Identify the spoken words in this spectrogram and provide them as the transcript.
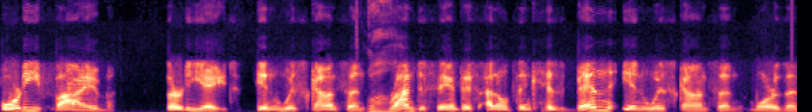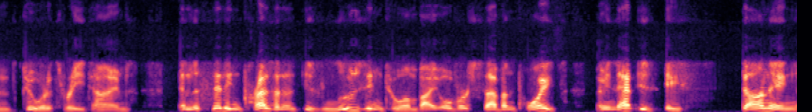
45 38 in Wisconsin. Wow. Ron DeSantis, I don't think, has been in Wisconsin more than two or three times. And the sitting president is losing to him by over seven points. I mean, that is a stunning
